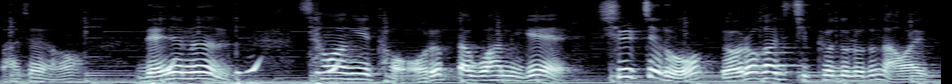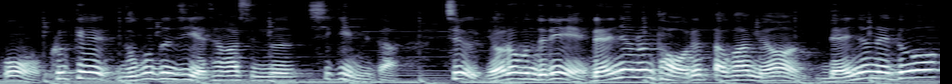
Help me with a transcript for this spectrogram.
맞아요. 내년은 상황이 더 어렵다고 하는 게 실제로 여러 가지 지표들로도 나와 있고 그렇게 누구든지 예상할 수 있는 시기입니다. 즉, 여러분들이 내년은 더 어렵다고 하면 내년에도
